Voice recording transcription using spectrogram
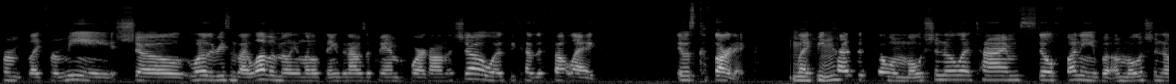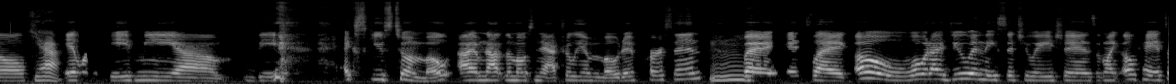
for like for me show one of the reasons i love a million little things and i was a fan before i got on the show was because it felt like it was cathartic like Mhm. because it's so emotional at times still funny but emotional yeah. it like gave me um, the excuse to emote. I am not the most naturally emotive person, Mm. but it's like, oh, what would I do in these situations? I'm like, okay, it's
